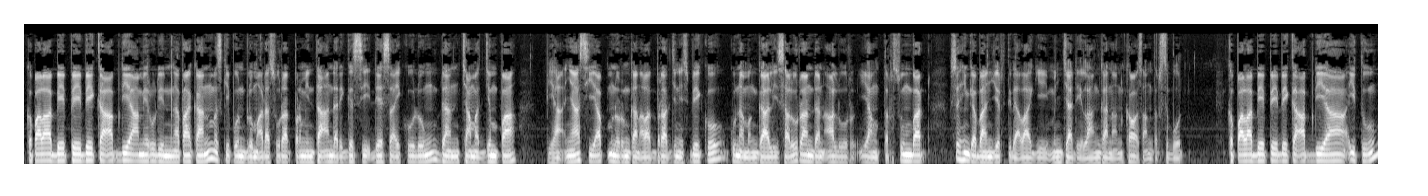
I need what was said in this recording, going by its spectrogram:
Kepala BPBK Abdi Amiruddin mengatakan meskipun belum ada surat permintaan dari Gesi Desa Ikulung dan Camat Jempa, Pihaknya siap menurunkan alat berat jenis beko guna menggali saluran dan alur yang tersumbat sehingga banjir tidak lagi menjadi langganan kawasan tersebut. Kepala BPBK Abdia itu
